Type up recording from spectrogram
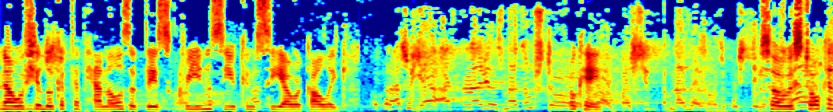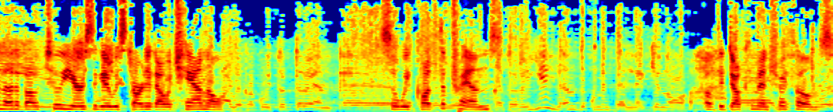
Now, if you look at the panels at the screens, you can see our colleague. Okay. So I was talking that about two years ago we started our channel. So we caught the trend of the documentary films.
